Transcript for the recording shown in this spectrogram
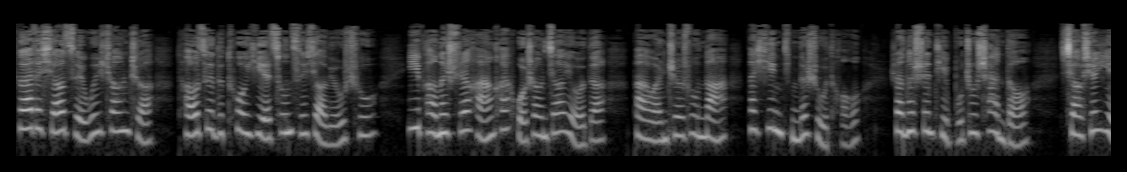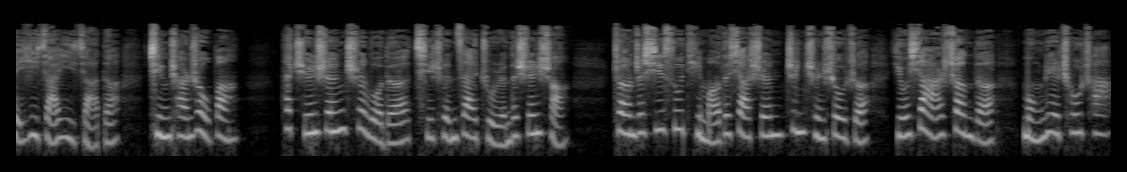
可爱的小嘴微张着，陶醉的唾液从嘴角流出。一旁的诗涵还火上浇油的把玩着露娜那硬挺的乳头，让她身体不住颤抖。小雪也一夹一夹的紧缠肉棒，她全身赤裸的骑乘在主人的身上，长着稀疏体毛的下身正承受着由下而上的猛烈抽插，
